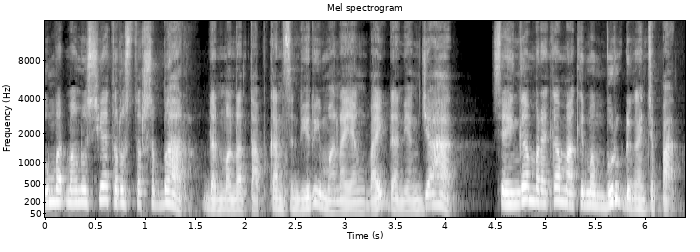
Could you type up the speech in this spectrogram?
umat manusia terus tersebar dan menetapkan sendiri mana yang baik dan yang jahat, sehingga mereka makin memburuk dengan cepat.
